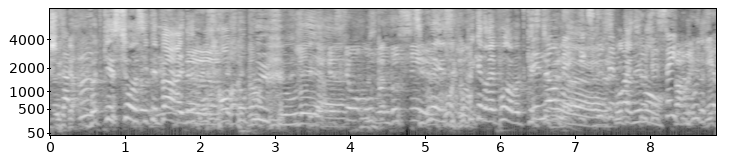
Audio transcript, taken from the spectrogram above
Ça peut. Votre question n'incitait pas à une réponse franche non plus, si vous voulez. Euh, question ouvre un dossier. Si vous voulez, c'est compliqué de répondre à votre Mais question. non, mais euh, excusez-moi, ce que j'essaye de vous dire,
